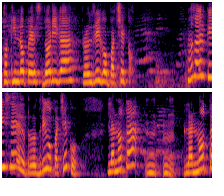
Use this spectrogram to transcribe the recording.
Joaquín López Dóriga, Rodrigo Pacheco. Vamos a ver qué dice Rodrigo Pacheco. La nota, la nota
